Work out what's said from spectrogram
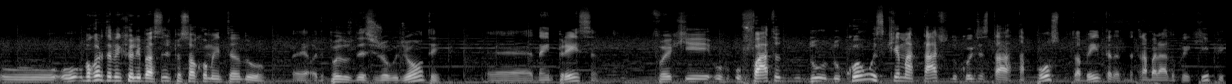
O, o- uma coisa também que eu li bastante pessoal comentando é, depois desse jogo de ontem, é, da imprensa, foi que o, o fato do, do quão o esquema tático do Corinthians está tá posto, está bem tra- trabalhado com a equipe,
